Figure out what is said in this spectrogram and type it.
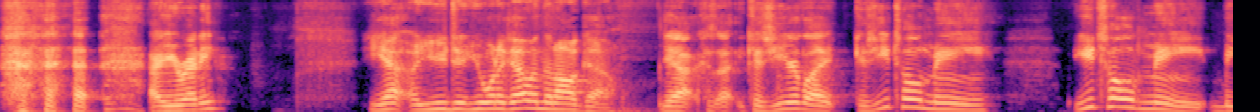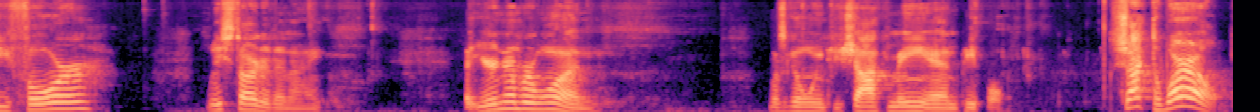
are you ready? Yeah, are you do you want to go and then I'll go. Yeah, because because you're like because you told me you told me before we started tonight that your number one was going to shock me and people. Shock the world.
